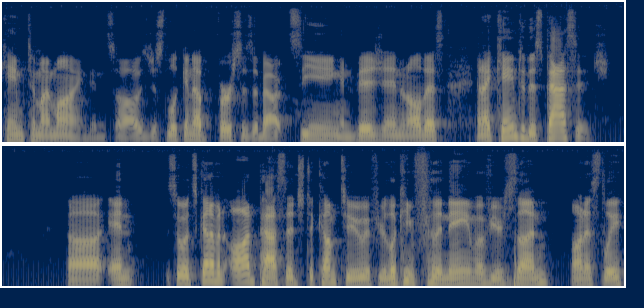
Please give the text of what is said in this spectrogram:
came to my mind. And so I was just looking up verses about seeing and vision and all this, and I came to this passage. Uh, and so it's kind of an odd passage to come to if you're looking for the name of your son, honestly.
